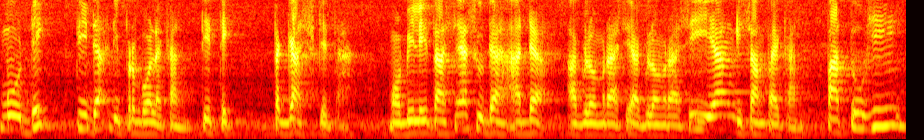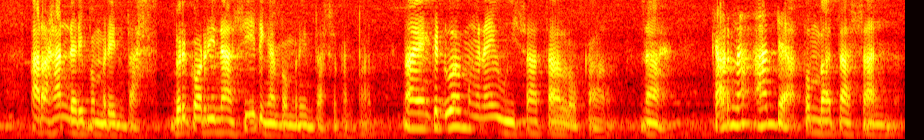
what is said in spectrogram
Mudik tidak diperbolehkan. Titik tegas kita. Mobilitasnya sudah ada aglomerasi-aglomerasi yang disampaikan. Patuhi arahan dari pemerintah. Berkoordinasi dengan pemerintah setempat. Nah, yang kedua mengenai wisata lokal. Nah, karena ada pembatasan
